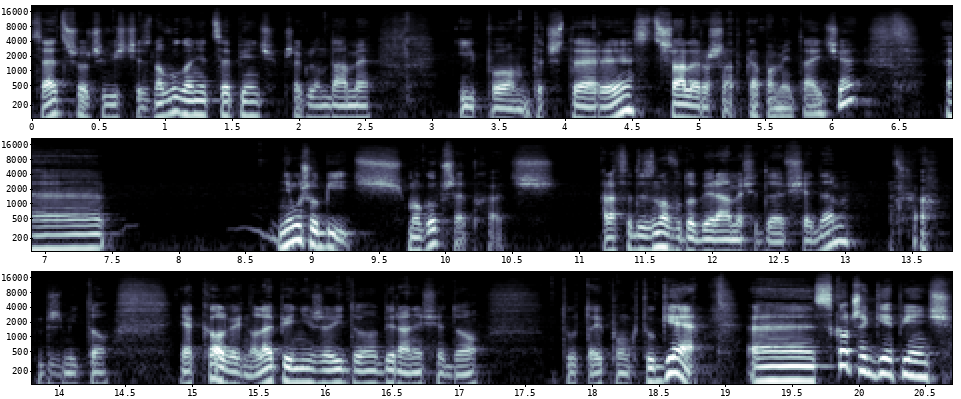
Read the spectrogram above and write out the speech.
C3 oczywiście, znowu goniec C5 przeglądamy i po D4, strzale roszatka, pamiętajcie. E, nie muszą bić, mogą przepchać, ale wtedy znowu dobieramy się do F7. Brzmi to jakkolwiek, no lepiej niżeli dobieranie się do tutaj punktu G. E, skoczek G5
